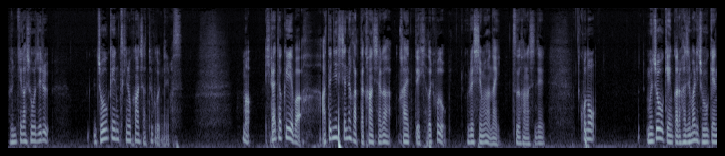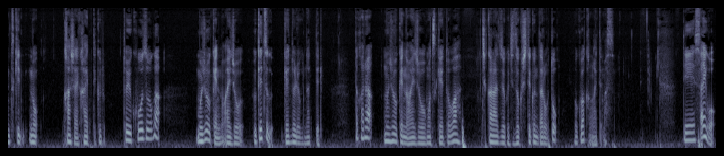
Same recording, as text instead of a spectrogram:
分岐が生じる条件付きの感謝ということになります。平たく言えば、当てにしてなかった感謝が返ってきた時ほど嬉しいものはない、つう話で、この無条件から始まり条件付きの感謝で返ってくるという構造が無条件の愛情を受け継ぐ原動力になっている。だから、無条件の愛情を持つ系統は力強く持続していくんだろうと僕は考えています。で、最後、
